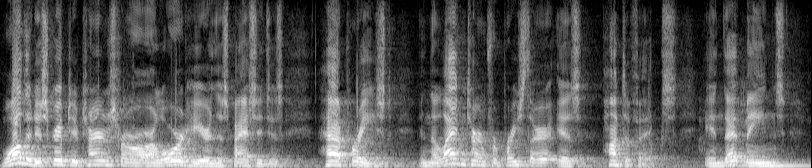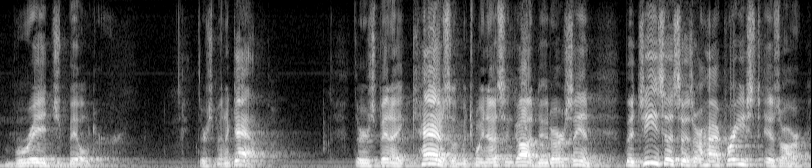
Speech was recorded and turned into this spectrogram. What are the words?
While the descriptive terms for our Lord here in this passage is high priest, and the Latin term for priest there is pontifex, and that means bridge builder. There's been a gap. There's been a chasm between us and God due to our sin. But Jesus, as our high priest, is our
